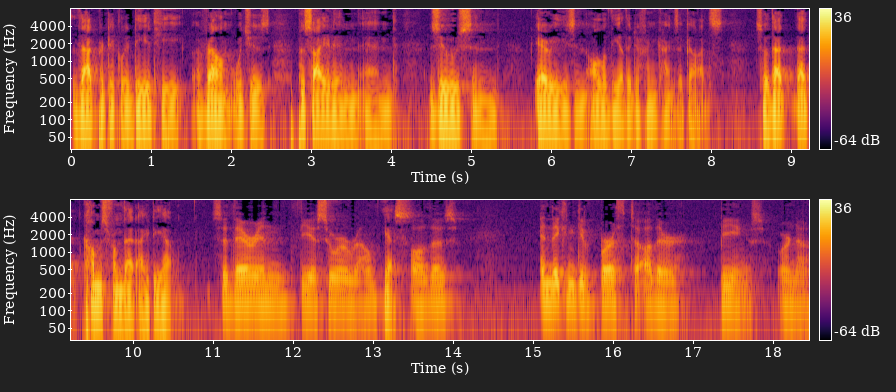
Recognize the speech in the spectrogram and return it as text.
that particular deity realm, which is Poseidon and Zeus and Ares and all of the other different kinds of gods. So that, that comes from that idea. So they're in the Asura realm, Yes. all of those? And they can give birth to other beings, or no?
